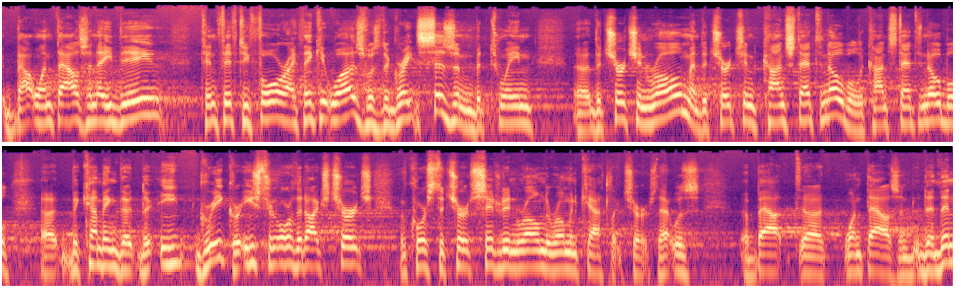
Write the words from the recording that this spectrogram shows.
About 1000 AD, 1054, I think it was, was the great schism between uh, the church in Rome and the church in Constantinople. The Constantinople uh, becoming the, the e- Greek or Eastern Orthodox church. Of course, the church centered in Rome, the Roman Catholic Church. That was about uh, 1000. And then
